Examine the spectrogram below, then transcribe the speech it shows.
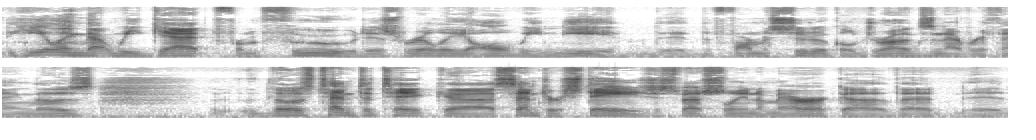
healing that we get from food is really all we need. The, the pharmaceutical drugs and everything, those those tend to take uh, center stage, especially in America. That it,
